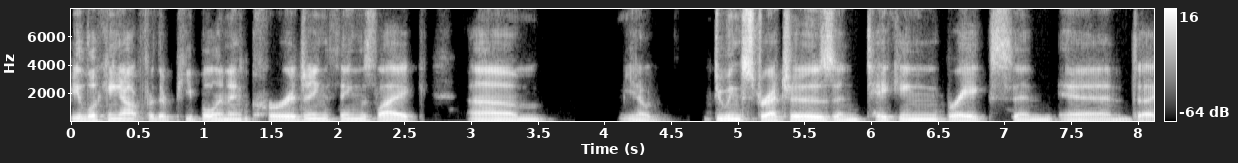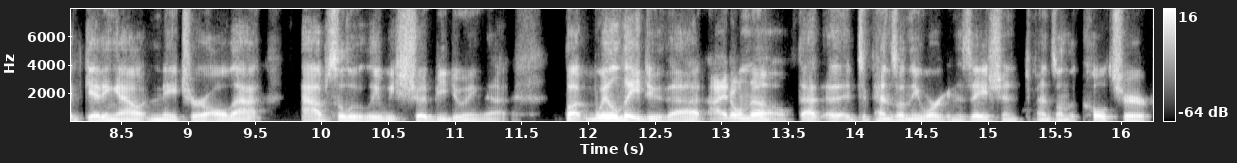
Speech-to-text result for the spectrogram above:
be looking out for their people and encouraging things like um you know doing stretches and taking breaks and and uh, getting out in nature all that? Absolutely we should be doing that. But will they do that? I don't know. That uh, it depends on the organization. It depends on the culture.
